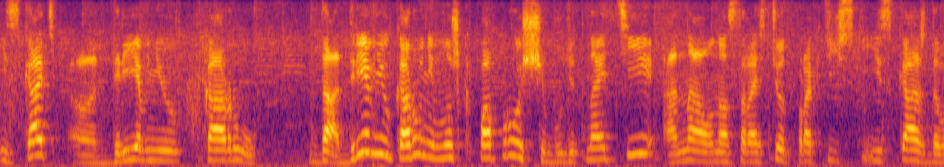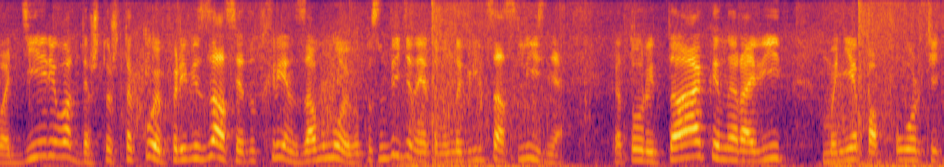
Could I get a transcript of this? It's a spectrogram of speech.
искать э, древнюю кору. Да, древнюю кору немножко попроще будет найти. Она у нас растет практически из каждого дерева. Да что ж такое, привязался этот хрен за мной. Вы посмотрите на этого наглеца слизня, который так и норовит мне попортить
